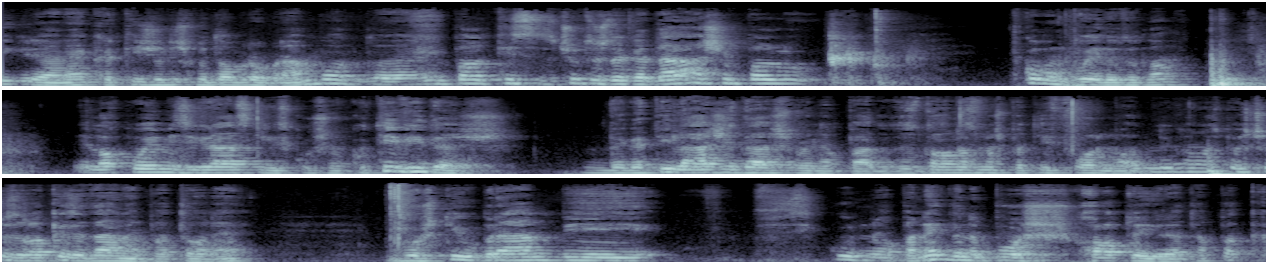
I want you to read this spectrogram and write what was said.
igre, ne, ker ti želiš imeti dobro obrambo. Da, in pa ti se začutiš, da ga daš. Pa, tako bom povedal tudi. No? Lahko povem iz igralskih izkušenj. Ko ti vidiš, da ga ti lažje daš v napadu, da zdaj imaš pa ti formo, da imaš pa čez roke zadane, pa to ne. Boš ti v obrambi, sigurno, pa ne da ne boš hotel igrati, ampak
